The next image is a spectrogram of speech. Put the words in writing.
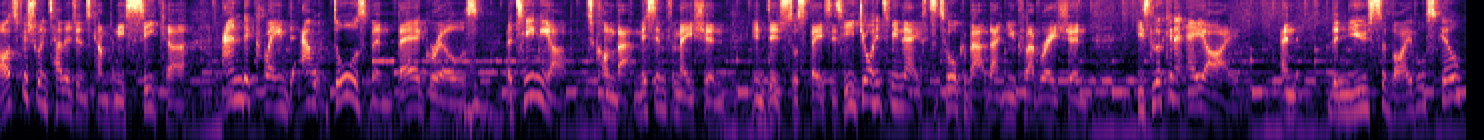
artificial intelligence company Seekr and acclaimed outdoorsman Bear Grylls are teaming up to combat misinformation in digital spaces. He joins me next to talk about that new collaboration. He's looking at AI and the new survival skill.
